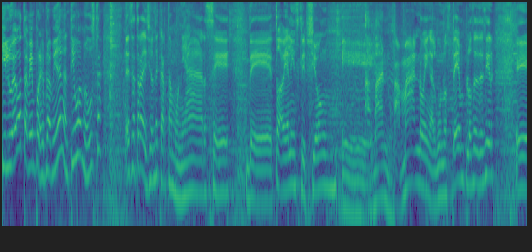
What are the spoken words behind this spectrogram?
Y luego también, por ejemplo, a mí de la antigua me gusta esa tradición de cartamonearse, de todavía la inscripción eh, A mano. a mano en algunos templos. Es decir, eh,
